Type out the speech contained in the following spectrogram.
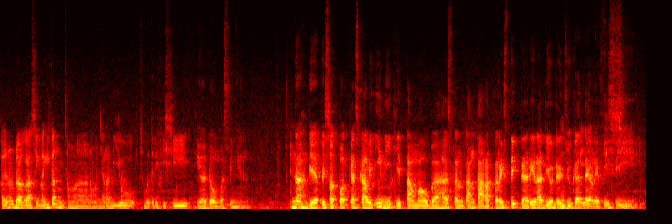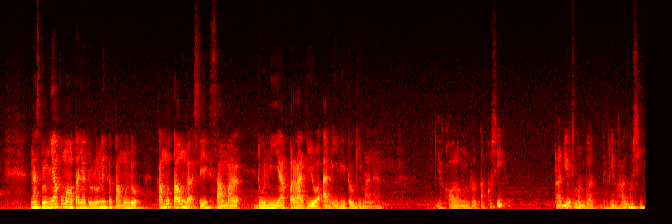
Kalian udah gak asing lagi kan sama namanya radio, sebuah televisi. Iya dong pastinya. Nah, di episode podcast kali ini kita mau bahas tentang karakteristik dari radio dan juga televisi. Nah, sebelumnya aku mau tanya dulu nih ke kamu, Dok. Kamu tahu nggak sih sama dunia peradioan ini tuh gimana? Ya kalau menurut aku sih radio cuman buat dengerin lagu sih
